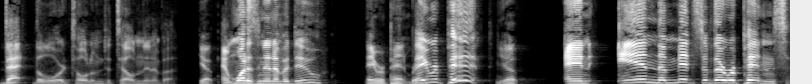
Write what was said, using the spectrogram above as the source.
that the Lord told him to tell Nineveh. Yep. And what does Nineveh do? They repent, bro. They repent. yep. And in the midst of their repentance,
